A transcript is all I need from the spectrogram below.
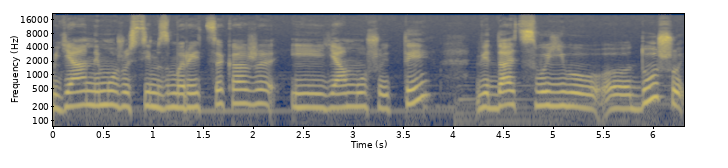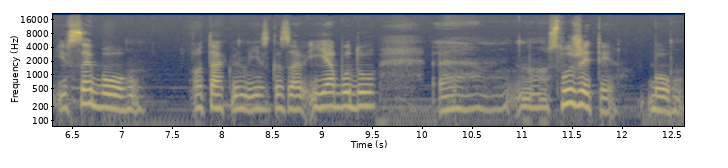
я не можу з цим змиритися, каже, і я мушу йти, віддати свою е, душу і все Богу. Отак він мені сказав. І я буду ну, служити Богу.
